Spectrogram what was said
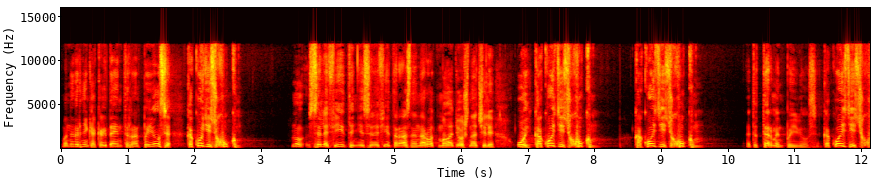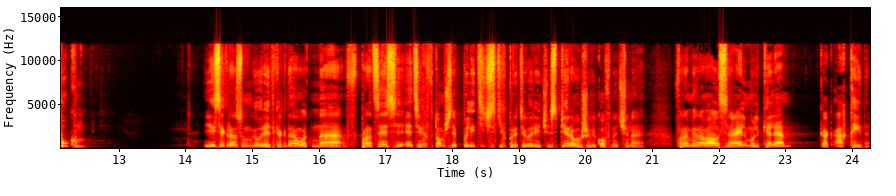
Вы наверняка, когда интернет появился, какой здесь хукм? Ну, саляфиты, не саляфиты, разные. Народ, молодежь начали, ой, какой здесь хукм? Какой здесь хукм? Этот термин появился. Какой здесь хукм? Есть как раз он говорит, когда вот на, в процессе этих, в том числе политических противоречий, с первых же веков начиная, формировался альмуль калям как акида.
